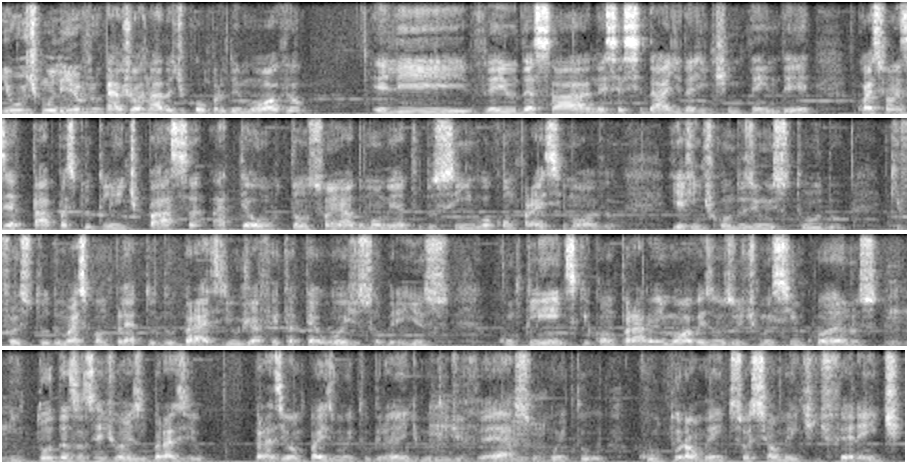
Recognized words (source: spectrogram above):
E o último livro é A Jornada de Compra do Imóvel. Ele veio dessa necessidade da gente entender quais são as etapas que o cliente passa até o tão sonhado momento do sim, vou comprar esse imóvel. e a gente conduziu um estudo que foi o estudo mais completo do Brasil, já feito até hoje sobre isso, com clientes que compraram imóveis nos últimos cinco anos uhum. em todas as regiões do Brasil. O Brasil é um país muito grande, muito uhum. diverso, uhum. muito culturalmente, socialmente diferente,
